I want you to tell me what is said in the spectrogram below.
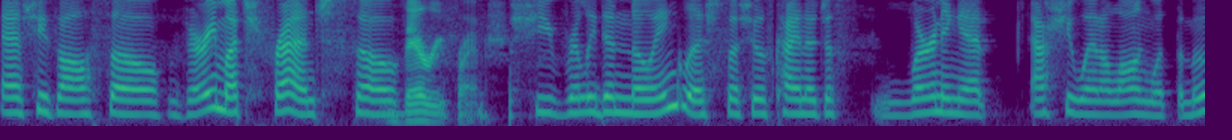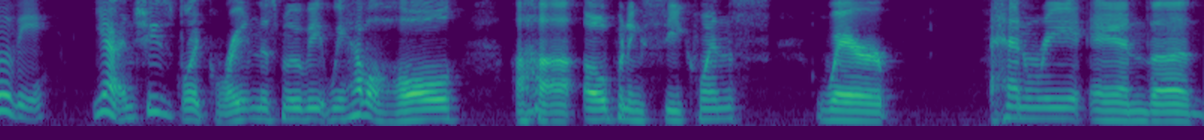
And she's also very much French, so Very French. she really didn't know English, so she was kind of just learning it as she went along with the movie. Yeah, and she's like great in this movie. We have a whole uh opening sequence where Henry and the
